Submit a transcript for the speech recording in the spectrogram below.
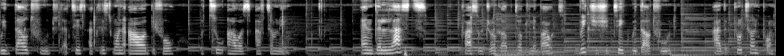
without food, that is at least one hour before or two hours after meal. And the last class of drug I'm talking about, which you should take without food, are the proton pump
